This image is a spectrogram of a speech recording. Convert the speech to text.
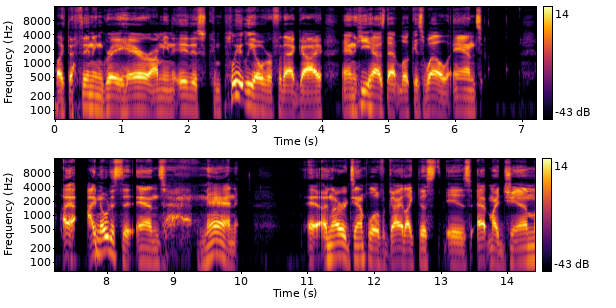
like the thinning gray hair. I mean, it is completely over for that guy. And he has that look as well. And I, I noticed it and man, another example of a guy like this is at my gym.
